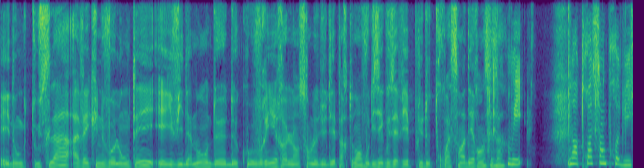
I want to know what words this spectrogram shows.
Et donc tout cela avec une volonté évidemment de, couvrir l'ensemble du département. Vous disiez que vous aviez plus de 300 adhérents, c'est ça? Oui. Non, 300 produits.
